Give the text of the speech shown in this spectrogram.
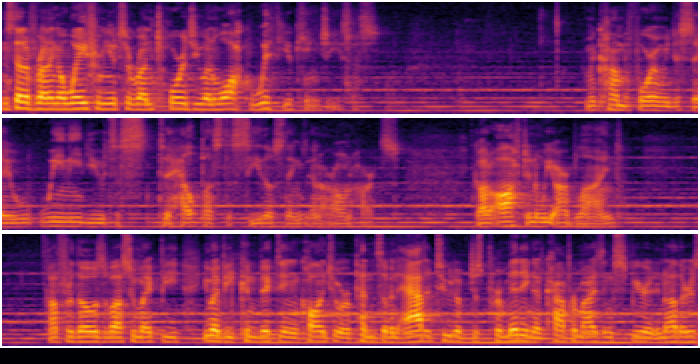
instead of running away from you, to run towards you and walk with you, King Jesus. we come before and we just say, we need you to, to help us to see those things in our own hearts. God, often we are blind. God, for those of us who might be, you might be convicting and calling to a repentance of an attitude of just permitting a compromising spirit in others.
